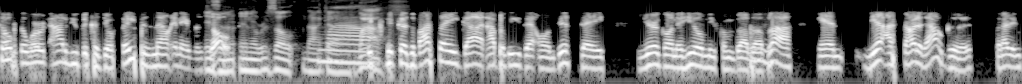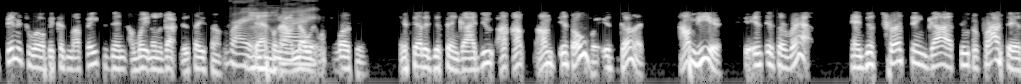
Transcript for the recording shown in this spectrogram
choke the word out of you because your faith is now in a result. in, in a result, not God. Wow. Wow. Because if I say, God, I believe that on this day you're going to heal me from blah blah Mhm. blah, and yeah, I started out good, but I didn't finish well because my faith is in. I'm waiting on the doctor to say something. right. Mm. That's when I know it was working. Instead of just saying, God, you, I, I'm, I'm, it's over, it's done, I'm here, it, it's a wrap, and just trusting God through the process,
